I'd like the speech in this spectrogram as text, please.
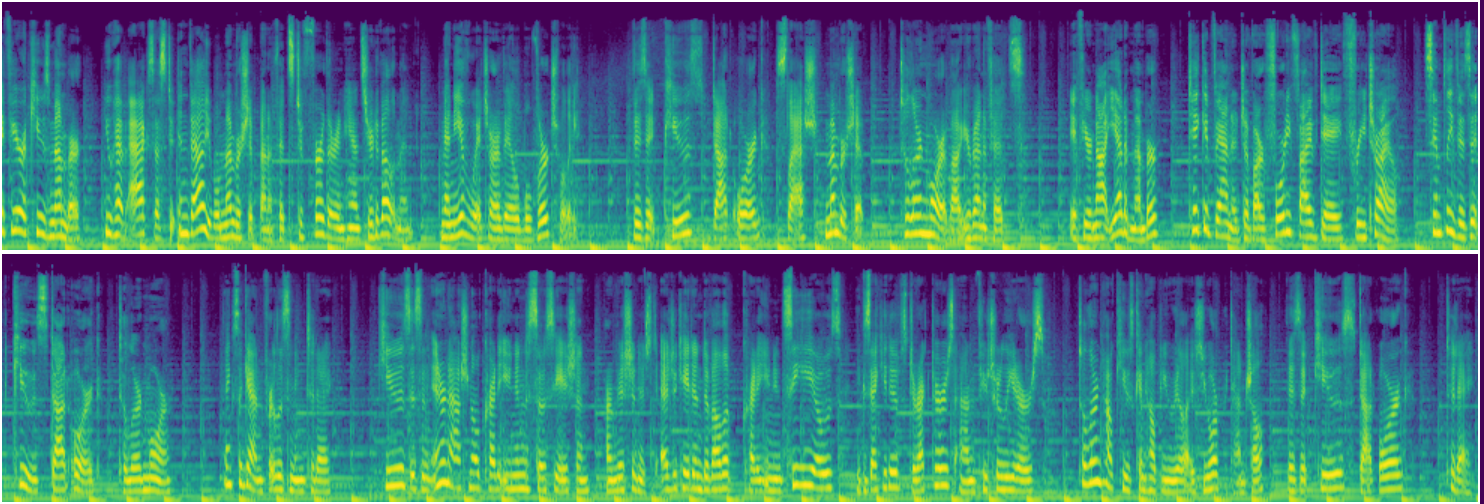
If you're a CUES member, you have access to invaluable membership benefits to further enhance your development, many of which are available virtually. Visit cues.org slash membership to learn more about your benefits. If you're not yet a member, take advantage of our 45 day free trial. Simply visit cues.org to learn more. Thanks again for listening today. CUES is an international credit union association. Our mission is to educate and develop credit union CEOs, executives, directors, and future leaders. To learn how CUES can help you realize your potential, visit cues.org today.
